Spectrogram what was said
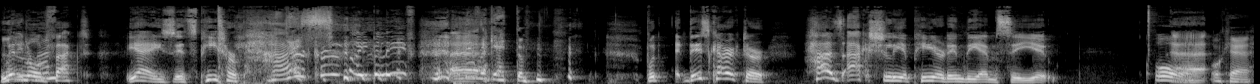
Little known fact. Yeah, he's it's Peter Parker, I believe. I never get them. But this character has actually appeared in the MCU. oh, Uh, okay.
